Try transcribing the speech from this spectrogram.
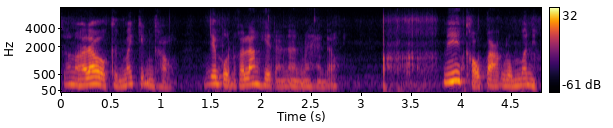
จังน้อยเราขึ้นมากินเขาวยายบนกำลังเห็ดอันนั้นมาให้แล้วนี่เขาปากลมบ่นี่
